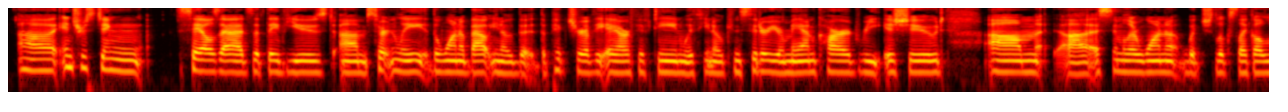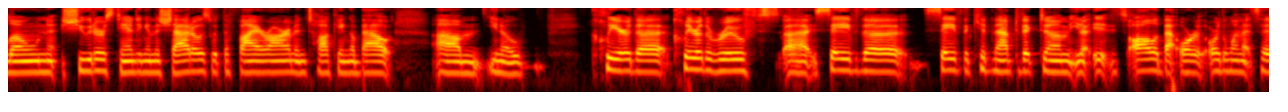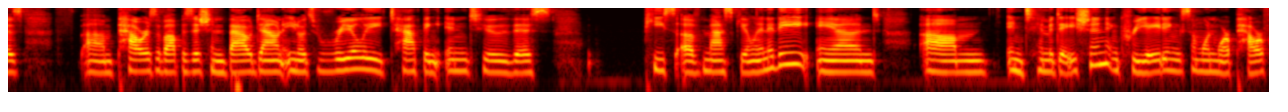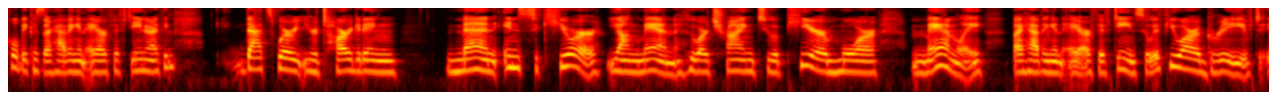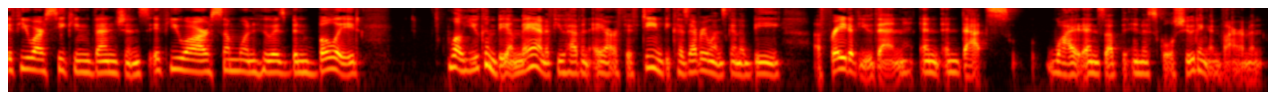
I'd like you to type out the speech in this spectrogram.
uh, interesting sales ads that they've used. Um, certainly, the one about you know the the picture of the AR-15 with you know consider your man card reissued. Um, uh, a similar one uh, which looks like a lone shooter standing in the shadows with the firearm and talking about um, you know clear the clear the roofs, uh, save the save the kidnapped victim. You know, it's all about or or the one that says um, powers of opposition bow down. You know, it's really tapping into this piece of masculinity and um, intimidation and creating someone more powerful because they're having an AR 15. And I think that's where you're targeting men, insecure young men who are trying to appear more manly by having an AR 15. So if you are aggrieved, if you are seeking vengeance, if you are someone who has been bullied, well, you can be a man if you have an AR 15 because everyone's going to be afraid of you then. And, and that's why it ends up in a school shooting environment.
